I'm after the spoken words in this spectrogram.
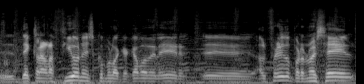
eh, declaraciones como la que acaba de leer eh, Alfredo, pero no es él.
